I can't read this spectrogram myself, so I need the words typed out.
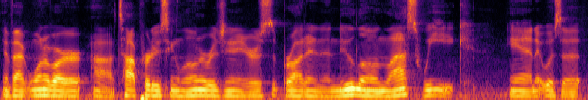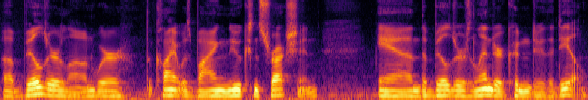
In fact, one of our uh, top producing loan originators brought in a new loan last week, and it was a, a builder loan where the client was buying new construction, and the builder's lender couldn't do the deal.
